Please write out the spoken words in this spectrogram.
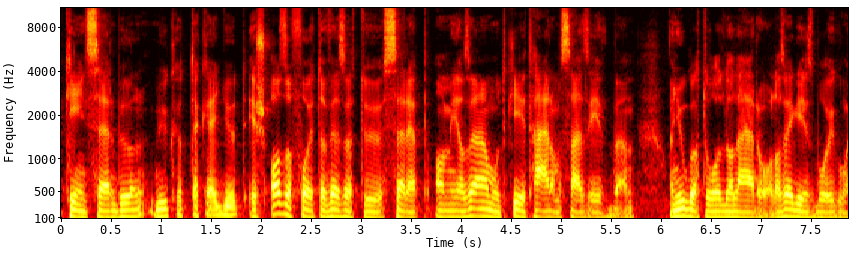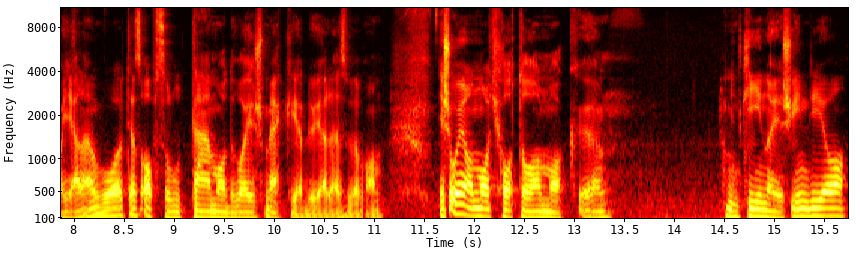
kényszerből működtek együtt, és az a fajta vezető szerep, ami az elmúlt két-háromszáz évben a nyugat oldaláról az egész bolygón jelen volt, ez abszolút támadva és megkérdőjelezve van. És olyan nagy hatalmak e, mint Kína és India,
